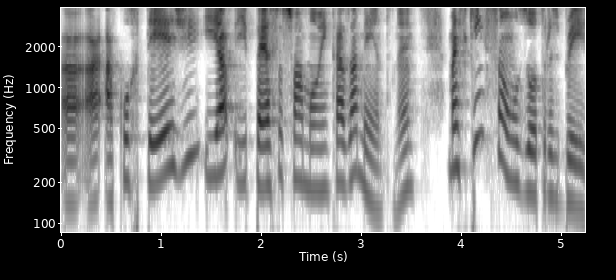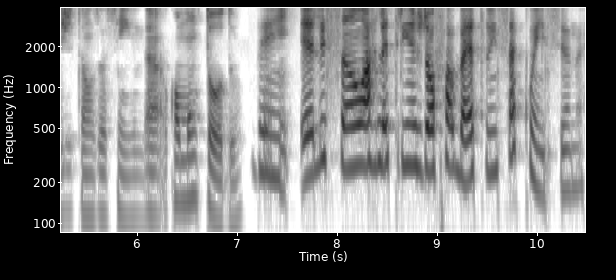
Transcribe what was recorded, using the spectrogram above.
a, a, corteje e, a, e, peça sua mão em casamento, né? Mas quem são os outros Bridgertons, assim, né, como um todo? Bem, eles são as letrinhas do alfabeto em sequência, né?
